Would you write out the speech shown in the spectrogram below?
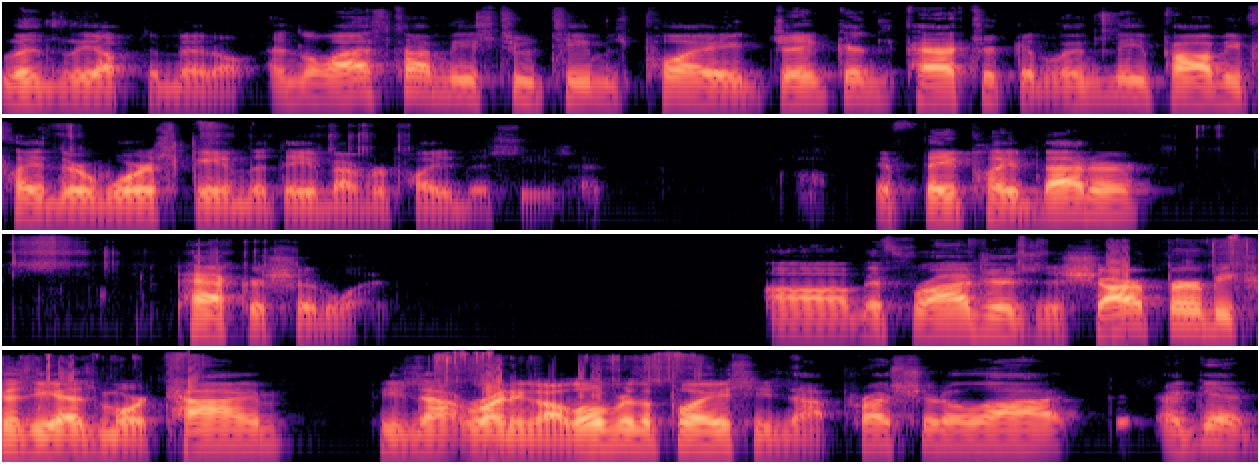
Linsley up the middle. And the last time these two teams played, Jenkins, Patrick, and Linsley probably played their worst game that they've ever played this season. If they play better, Packers should win. Um, if Rodgers is sharper because he has more time, he's not running all over the place, he's not pressured a lot. Again,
